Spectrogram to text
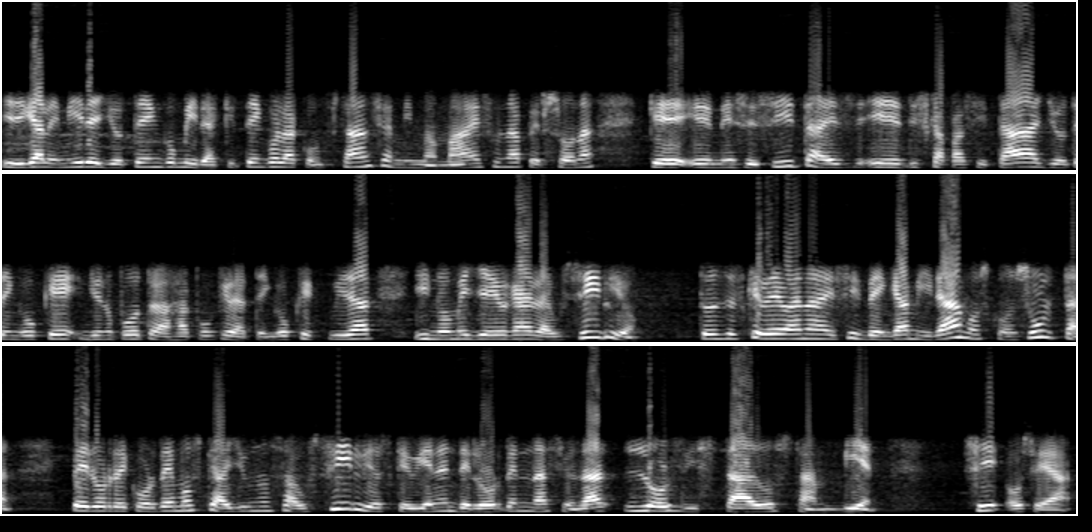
y dígale, mire, yo tengo, mire, aquí tengo la constancia, mi mamá es una persona que eh, necesita, es eh, discapacitada, yo tengo que, yo no puedo trabajar porque la tengo que cuidar y no me llega el auxilio. Entonces, ¿qué le van a decir? Venga, miramos, consultan pero recordemos que hay unos auxilios que vienen del orden nacional, los listados también. Sí, o sea,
